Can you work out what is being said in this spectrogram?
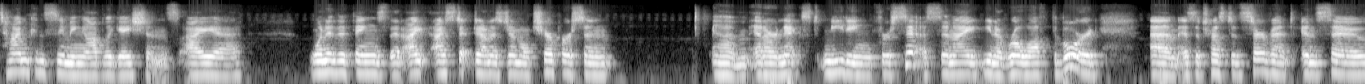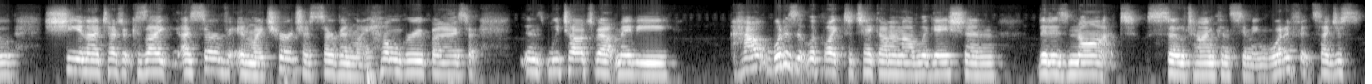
time consuming obligations. I, uh, one of the things that I, I stepped down as general chairperson um, at our next meeting for CIS, and I, you know, roll off the board. Um, as a trusted servant. And so she and I talked because I, I serve in my church, I serve in my home group, and I start, and we talked about maybe how what does it look like to take on an obligation that is not so time consuming? What if it's i just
